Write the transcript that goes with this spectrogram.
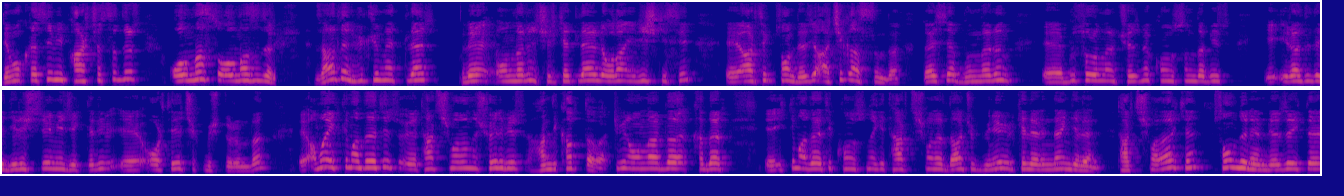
demokrasi bir parçasıdır, olmazsa olmazıdır. Zaten hükümetler ve onların şirketlerle olan ilişkisi e, artık son derece açık aslında. Dolayısıyla bunların e, bu sorunları çözme konusunda bir e, irade de geliştiremeyecekleri ortaya çıkmış durumda. E, ama iklim adaleti e, tartışmalarının şöyle bir handikap da var. 2010'larda kadar e, iklim adaleti konusundaki tartışmalar daha çok güney ülkelerinden gelen tartışmalarken son dönemde özellikle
